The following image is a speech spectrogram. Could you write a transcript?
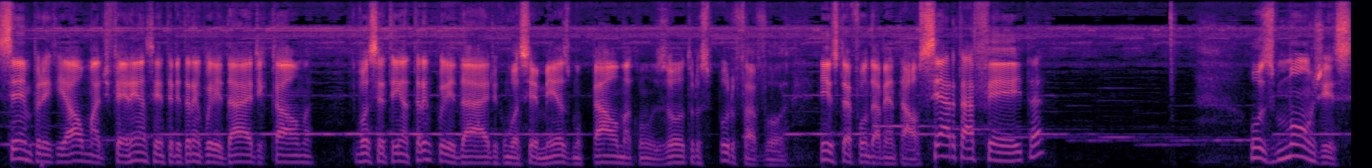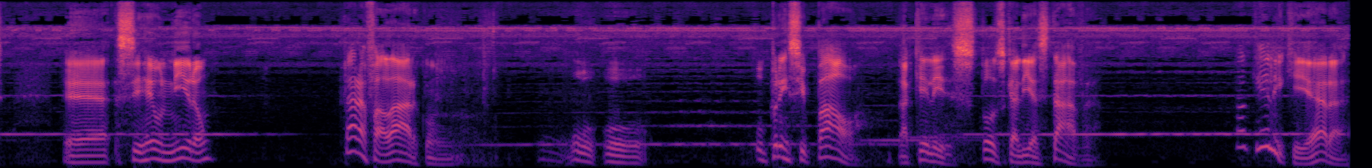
sempre que há uma diferença entre tranquilidade e calma que você tenha tranquilidade com você mesmo, calma com os outros, por favor. Isto é fundamental. Certa feita, os monges é, se reuniram para falar com o, o, o principal daqueles todos que ali estava. Aquele que era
